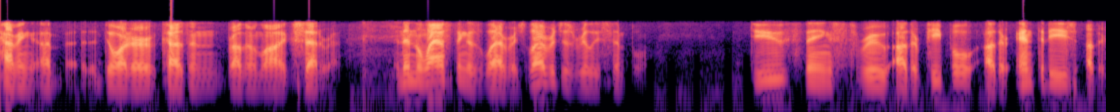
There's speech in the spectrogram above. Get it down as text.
having a, daughter, cousin, brother-in-law, etc. And then the last thing is leverage. Leverage is really simple. Do things through other people, other entities, other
